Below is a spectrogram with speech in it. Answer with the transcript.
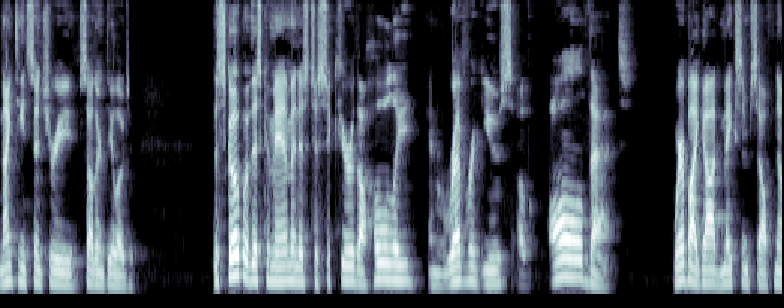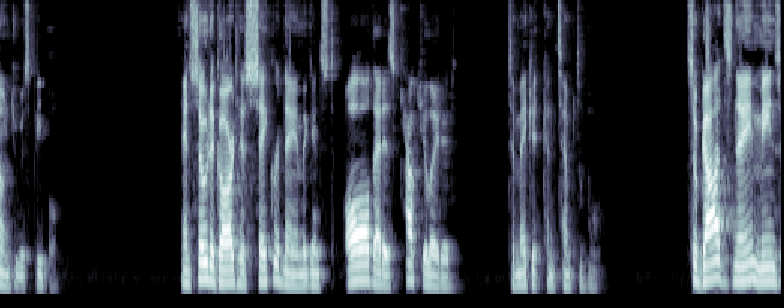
19th century Southern theologian. The scope of this commandment is to secure the holy and reverent use of all that whereby God makes himself known to his people, and so to guard his sacred name against all that is calculated to make it contemptible. So God's name means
